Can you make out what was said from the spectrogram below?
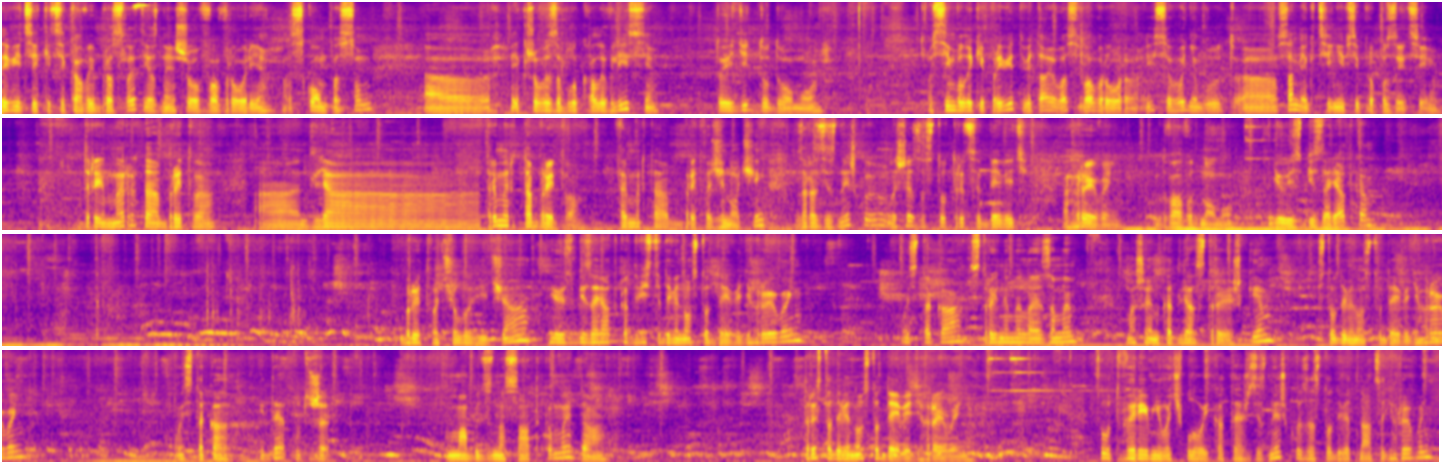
Дивіться, який цікавий браслет я знайшов в Аврорі з компасом. Якщо ви заблукали в лісі, то йдіть додому. Всім великий привіт, вітаю вас в Аврора. І сьогодні будуть самі акційні всі пропозиції. Тример та бритва для тример та бритва. Тример та бритва жіночі. Зараз зі знижкою лише за 139 гривень. Два в одному. USB зарядка. Бритва чоловіча, USB зарядка 299 гривень. Ось така з тройними лезами. Машинка для стрижки 199 гривень. Ось така іде. Тут вже, мабуть, з насадками, да. 399 гривень. Тут вирівнювач плойка теж зі знижкою за 119 гривень.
